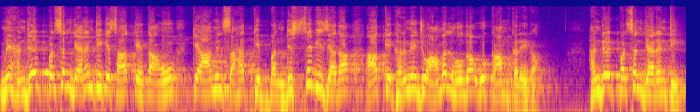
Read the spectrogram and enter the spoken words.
میں ہنڈریڈ پرسنٹ گارنٹی کے ساتھ کہتا ہوں کہ عامل صاحب کی بندش سے بھی زیادہ آپ کے گھر میں جو عمل ہوگا وہ کام کرے گا۔ ہنڈریڈ پرسنٹ گارنٹی۔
